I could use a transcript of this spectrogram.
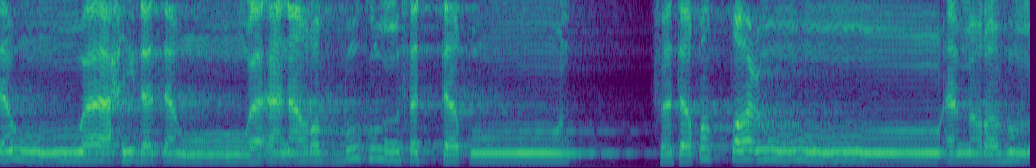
امه واحدة وأنا ربكم فاتقون فتقطعوا أمرهم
